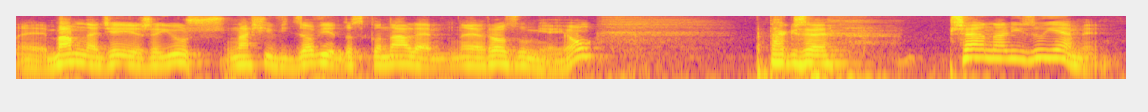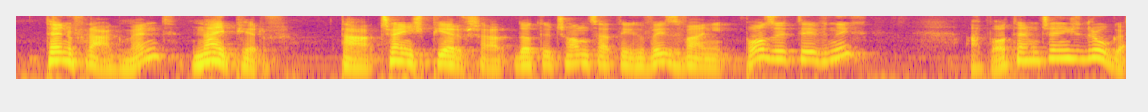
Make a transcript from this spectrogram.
e, mam nadzieję, że już nasi widzowie doskonale e, rozumieją. Także przeanalizujemy ten fragment. Najpierw ta część pierwsza dotycząca tych wyzwań pozytywnych, a potem część druga,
